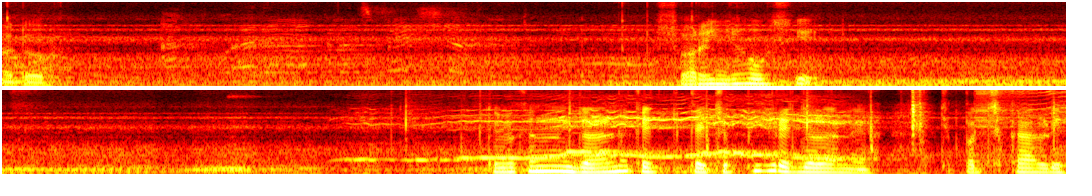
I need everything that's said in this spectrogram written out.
Aduh. Suara jauh sih. Tapi kan jalannya kayak, kayak cepir jalannya. Cepat sekali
